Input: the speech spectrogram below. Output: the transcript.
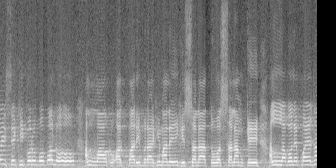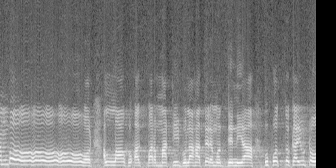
রইছে, কি করব বলো? আল্লাহ আকবার ইব্রাহিম আলাইহিস সালাতু সালামকে আল্লাহ বলে, পয়গম্বর, আল্লাহ আকবার মাটিগুলা হাতের মধ্যে নিয়া উপত্যকায় উঠো,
